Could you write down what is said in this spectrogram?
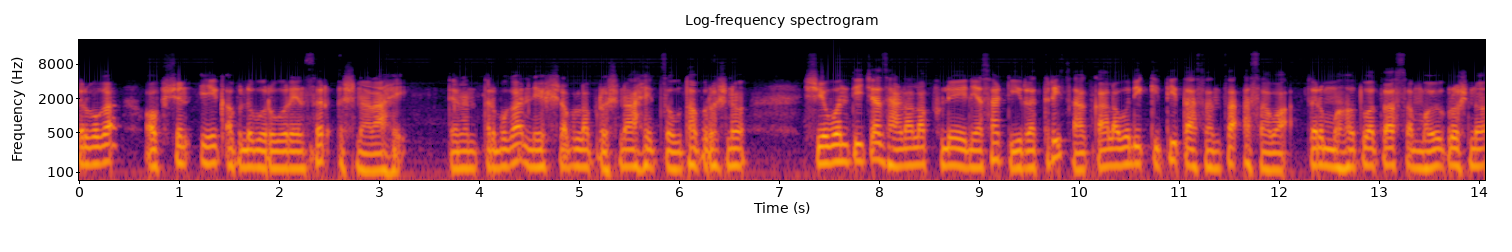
तर बघा ऑप्शन एक आपलं बरोबर ॲन्सर असणार आहे. त्यानंतर बघा नेक्स्ट आपला प्रश्न आहे चौथा प्रश्न. शेवंतीच्या झाडाला फुले येण्यासाठी रात्रीचा कालावधी किती तासांचा असावा? तर महत्त्वाचा संभाव्य प्रश्न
